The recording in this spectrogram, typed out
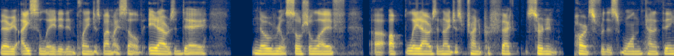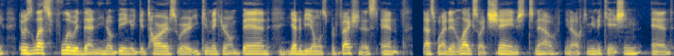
very isolated and playing just by myself, eight hours a day, no real social life, uh, up late hours at night just trying to perfect certain parts for this one kind of thing. It was less fluid than, you know, being a guitarist where you can make your own band. Mm-hmm. You had to be almost perfectionist and that's what I didn't like. So I changed to now, you know, communication and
